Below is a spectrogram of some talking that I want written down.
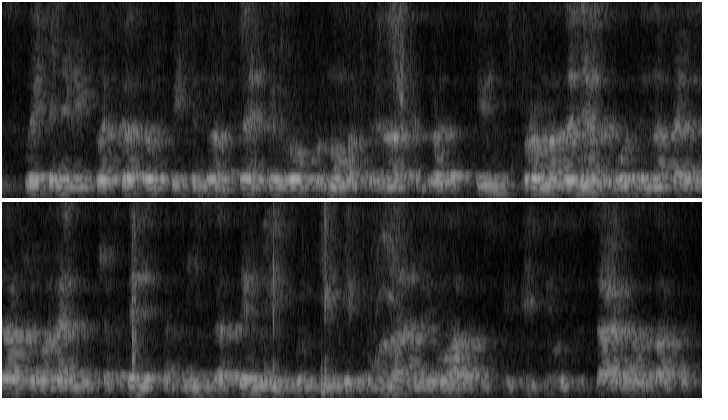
скликання від 20 квітня 23 року номер 1327 про надання згоди на передачу в оренду частини адміністративної будівлі комунальної власності відділу соціального захисту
